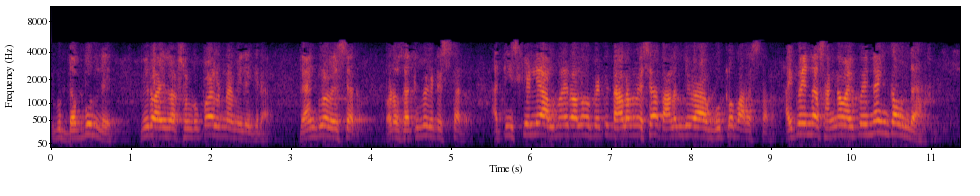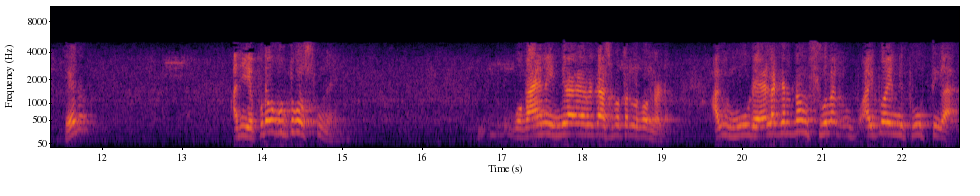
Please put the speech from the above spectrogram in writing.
ఇప్పుడు డబ్బు ఉంది. మీరు ఐదు లక్షల రూపాయలు ఉన్నాయి మీ దగ్గర. బ్యాంకులో వేశారు. వాడు సర్టిఫికెట్ ఇస్తారు అది తీసుకెళ్ళి అల్మైరాలో పెట్టి తాళం వేసి ఆ తాళం చేసి ఆ గూట్లో పారేస్తారు. అయిపోయిందా? సంఘం అయిపోయిందా? ఇంకా ఉందా? లేదు. అది ఎప్పుడో గుర్తుకొస్తుంది. ఒక ఆయన ఇందిరా గాంధీ ఆసుపత్రులకు ఉన్నాడు. అవి మూడేళ్ళ క్రితం ఫుల్ అయిపోయింది పూర్తిగా.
